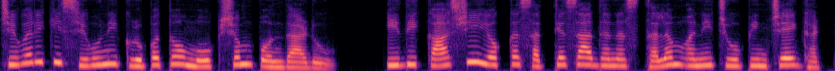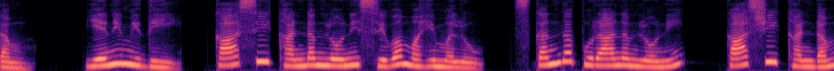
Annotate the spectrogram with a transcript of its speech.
చివరికి శివుని కృపతో మోక్షం పొందాడు. ఇది కాశీ యొక్క సత్యసాధన స్థలం అని చూపించే ఘట్టం. ఎనిమిది. కాశీ ఖండంలోని శివ మహిమలు. స్కంద పురాణంలోని కాశీ ఖండం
